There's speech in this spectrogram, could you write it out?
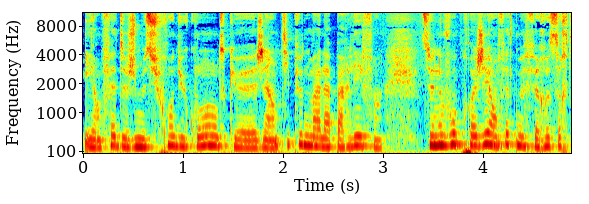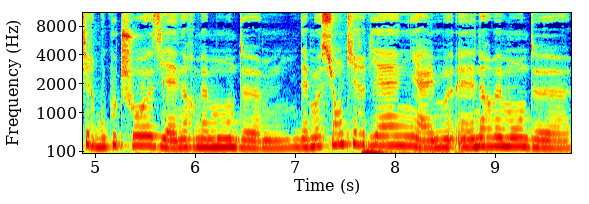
Et en fait, je me suis rendu compte que j'ai un petit peu de mal à parler. Enfin, ce nouveau projet, en fait, me fait ressortir beaucoup de choses. Il y a énormément d'émotions qui reviennent. Il y a énormément de,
